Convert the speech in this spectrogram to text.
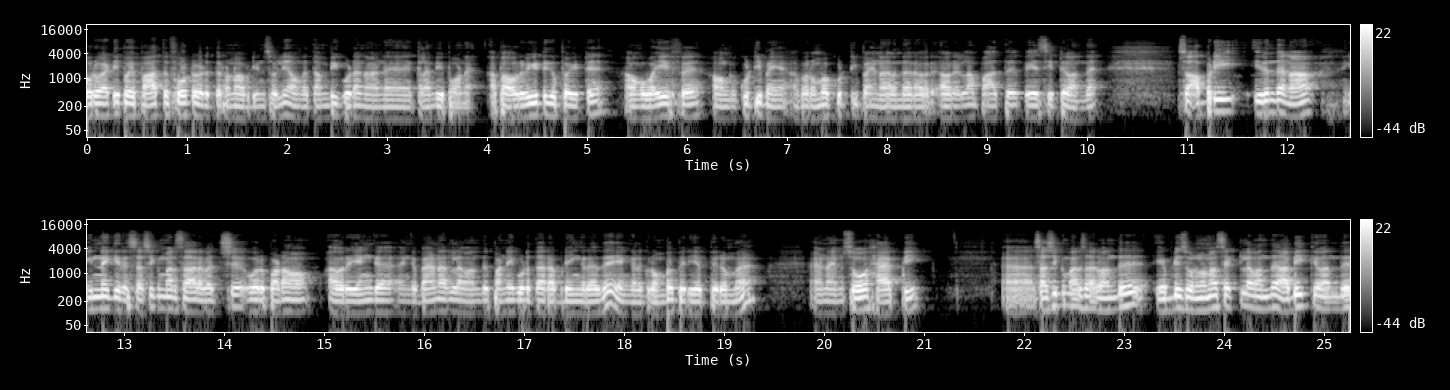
ஒரு வாட்டி போய் பார்த்து ஃபோட்டோ எடுத்துடணும் அப்படின்னு சொல்லி அவங்க தம்பி கூட நான் கிளம்பி போனேன். அப்போ அவர் வீட்டுக்கு போயிட்டு அவங்க ஒய்ஃபு அவங்க குட்டி பையன் அப்போ ரொம்ப குட்டி பையனாக இருந்தார் அவர். அவரெல்லாம் பார்த்து பேசிட்டு வந்தேன். ஸோ அப்படி இருந்தேன்னா இன்றைக்கி இது சசிகுமார் சாரை வச்சு ஒரு படம் அவர் எங்கள் எங்கள் பேனரில் வந்து பண்ணி கொடுத்தாரு அப்படிங்கிறது எங்களுக்கு ரொம்ப பெரிய பெருமை. And I am so happy Sasikumar sir வந்து எப்படி சொல்லணும்னா செட்டில் வந்து அபிக்கு வந்து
